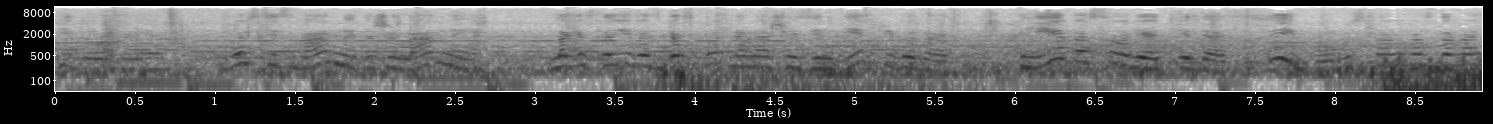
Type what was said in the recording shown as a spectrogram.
люди добрые, гости званые да желанные, благослови вас Господь на нашей земле пребывать, хлеба, соли отъедать, да и Богу славу воздавать.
